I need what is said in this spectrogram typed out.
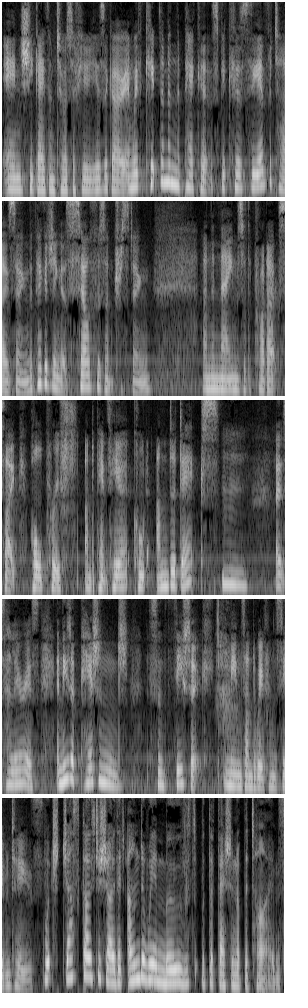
and she gave them to us a few years ago. And we've kept them in the packets because the advertising, the packaging itself is interesting. And the names of the products, like Holeproof underpants here called Underdax. Mm. It's hilarious. And these are patterned synthetic men's underwear from the 70s. which just goes to show that underwear moves with the fashion of the times.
